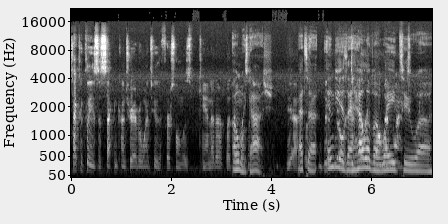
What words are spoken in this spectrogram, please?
Technically, it's the second country I ever went to. The first one was Canada, but Oh my gosh. Yeah, That's a is a hell of a way to uh,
